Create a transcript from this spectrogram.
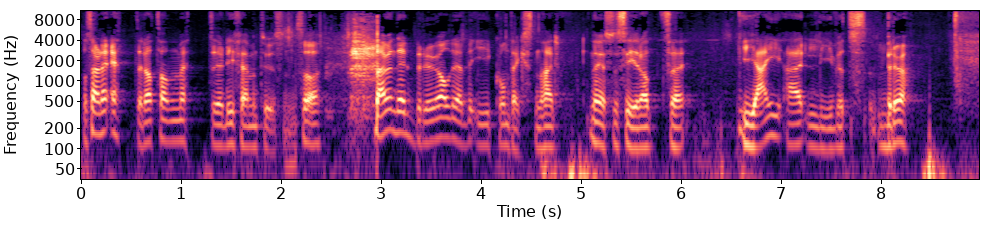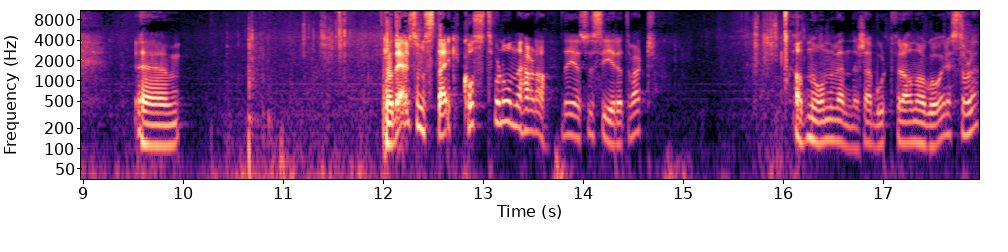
Og så er det etter at han metter de 5000. Så det er jo en del brød allerede i konteksten her, når Jesus sier at eh, 'jeg er livets brød'. Um, og det er liksom sterk kost for noen, det her, da. Det Jesus sier etter hvert. At noen vender seg bort fra han og går, står det.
